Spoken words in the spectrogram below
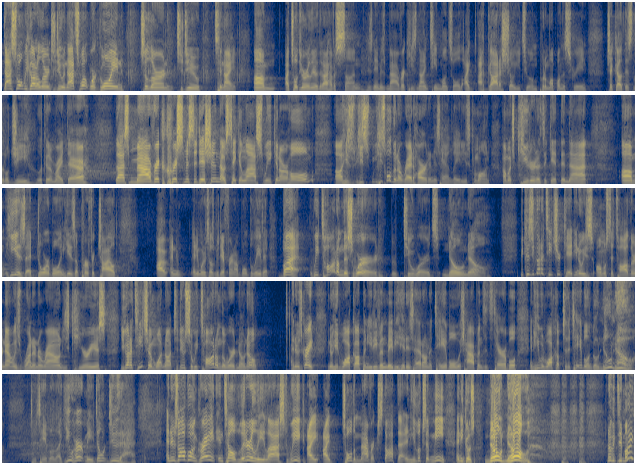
That's what we got to learn to do, and that's what we're going to learn to do tonight. Um, I told you earlier that I have a son. His name is Maverick. He's 19 months old. I, I got to show you to him. Put him up on the screen. Check out this little G. Look at him right there. That's Maverick Christmas edition that was taken last week in our home. Uh, he's, he's, he's holding a red heart in his hand, ladies. Come on. How much cuter does it get than that? Um, he is adorable and he is a perfect child. Uh, and anyone who tells me different, I won't believe it. But we taught him this word, or two words, no, no. Because you got to teach your kid, you know, he's almost a toddler now, he's running around, he's curious. You got to teach him what not to do. So we taught him the word no, no. And it was great. You know, he'd walk up and he'd even maybe hit his head on a table, which happens, it's terrible. And he would walk up to the table and go, no, no, to the table, like, you hurt me, don't do that. And it was all going great until literally last week, I, I told him, Maverick, stop that. And he looks at me and he goes, no, no. and I'm like, did my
